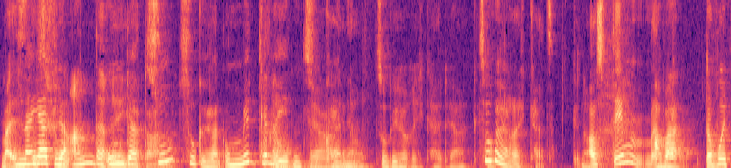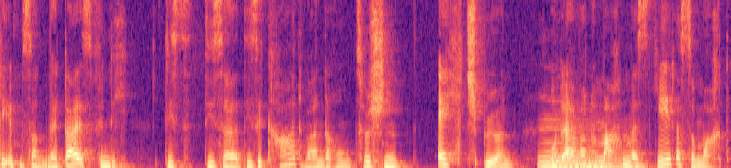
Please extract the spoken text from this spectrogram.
Meistens Naja, für du, andere. um ja dann. dazu zu gehören, um mitreden zu ja, können. Genau. Zugehörigkeit, ja. Genau. Zugehörigkeit. Aus dem, Aber da wollte ich eben sagen, weil da ist, finde ich, dies, dieser, diese Gratwanderung zwischen echt spüren und einfach nur machen, was jeder so macht,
